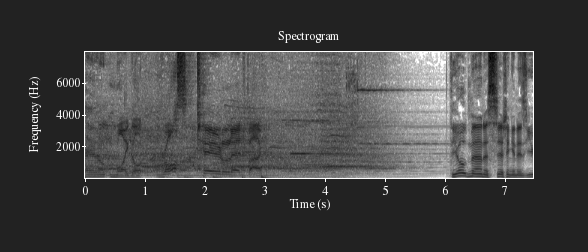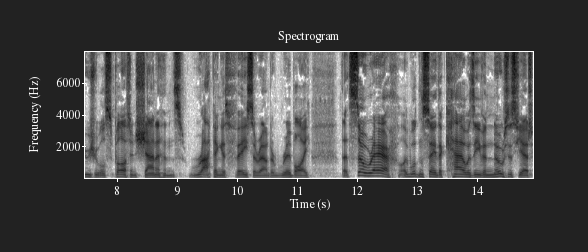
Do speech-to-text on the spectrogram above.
Oh my god. Ross total it back. The old man is sitting in his usual spot in Shanahan's, wrapping his face around a ribeye. That's so rare, I wouldn't say the cow has even noticed yet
